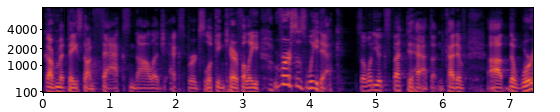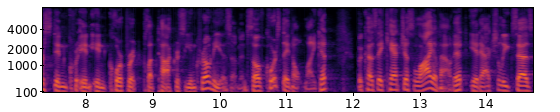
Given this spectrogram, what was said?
government based on facts, knowledge, experts looking carefully, versus WEDEC, So what do you expect to happen? Kind of uh, the worst in, in, in corporate kleptocracy and cronyism. And so of course they don't like it because they can't just lie about it. It actually says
